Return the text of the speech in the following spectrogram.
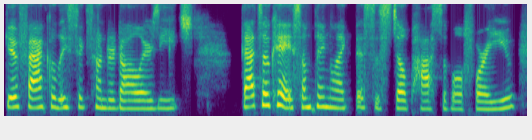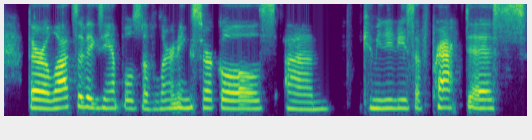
give faculty $600 each. That's okay. Something like this is still possible for you. There are lots of examples of learning circles, um, communities of practice,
